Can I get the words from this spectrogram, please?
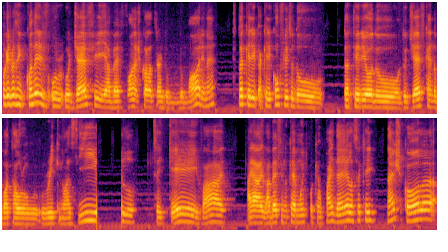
Porque, tipo assim, quando eles, o, o Jeff e a Beth vão na escola atrás do, do Mori, né? Todo aquele, aquele conflito do, do anterior do, do Jeff querendo botar o, o Rick no asilo, não sei o que, vai. Aí a, a Beth não quer muito porque é o pai dela, só que aí na escola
